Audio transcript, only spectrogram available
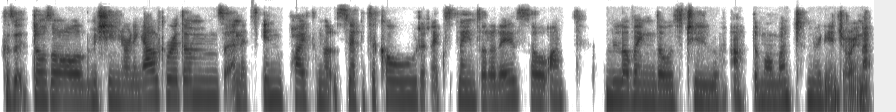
because it does all the machine learning algorithms and it's in Python little snippets of code and explains what it is. So I'm loving those two at the moment. I'm really enjoying it.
